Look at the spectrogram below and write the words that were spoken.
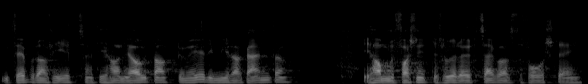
Im Februar 14. Die habe ich Alltag bei mir in meiner Agenda. Ich habe mir fast nicht dafür, euch zu sagen, was davor steht.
